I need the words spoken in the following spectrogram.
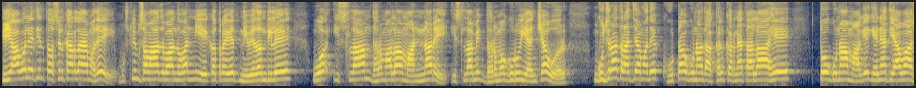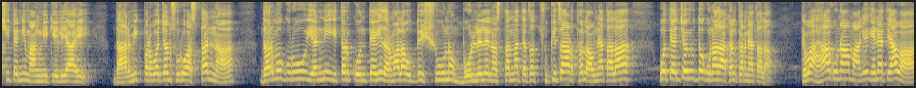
यावल येथील तहसील कार्यालयामध्ये मुस्लिम समाज बांधवांनी एकत्र येत निवेदन दिले व इस्लाम धर्माला मानणारे इस्लामिक धर्मगुरू यांच्यावर गुजरात राज्यामध्ये खोटा गुन्हा दाखल करण्यात आला आहे. तो गुन्हा मागे घेण्यात यावा अशी त्यांनी मागणी केली आहे. धार्मिक प्रवचन सुरू असताना धर्मगुरू यांनी इतर कोणत्याही धर्माला उद्देशून बोललेले नसताना त्याचा चुकीचा अर्थ लावण्यात आला व त्यांच्याविरुद्ध गुन्हा दाखल करण्यात आला. तेव्हा हा गुन्हा मागे घेण्यात यावा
